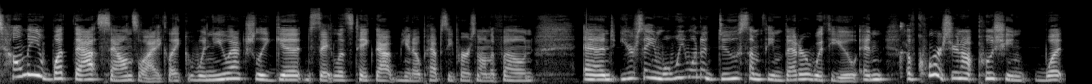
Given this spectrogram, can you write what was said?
tell me what that sounds like. Like when you actually get say let's take that you know pepsi person on the phone and you're saying well we want to do something better with you and of course you're not pushing what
